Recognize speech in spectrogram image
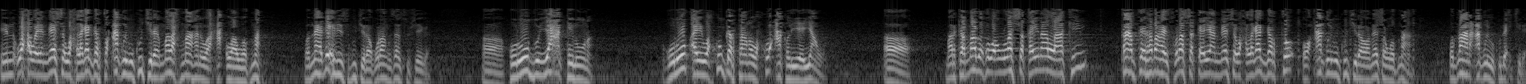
In waxa weeyaan meesha wax laga garto caqligu ku jira madax maahan waa wadnaha wadnaha dhexdiisu ku jira qur'aanku saasuu sheega quluubun yacqiluuna quluub ay wax ku gartaan oo wax ku caqliyeeyaan. Marka madaxu waa un la shaqaynaa laakiin qaabkay rabaan ha iskula shaqeeyaan meesha wax laga garto oo caqligu ku jira waa meeshan wadnaha. Wadnahana caqligu ku dhex jira.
